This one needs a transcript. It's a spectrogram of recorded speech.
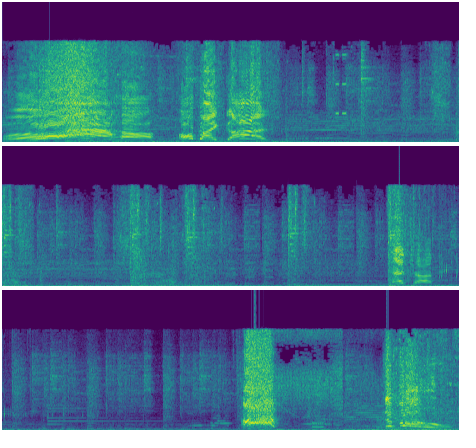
Oh, oh my god! Headshot. Ah! Kaboom!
